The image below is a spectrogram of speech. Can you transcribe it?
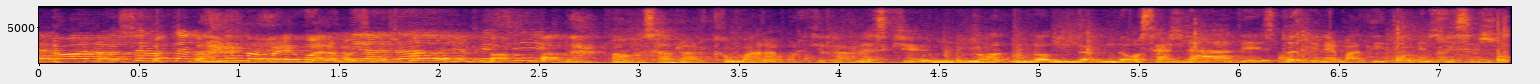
Ya, no, no se lo está comiendo, pero igual Vale, lo tiene vamos a- atado, yo qué va- sé. va- vamos a hablar con Mara porque la verdad es que no, no, no, no, o sea, nada de esto tiene malditamente sentido.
